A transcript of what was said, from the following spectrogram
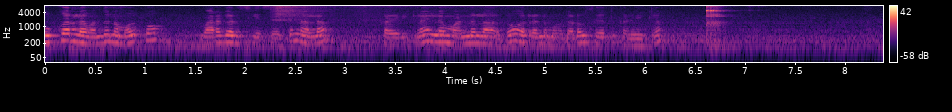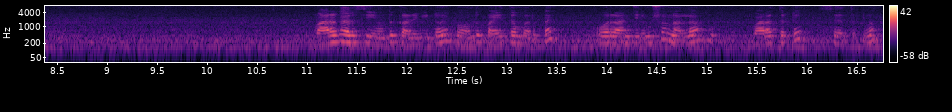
குக்கரில் வந்து நம்ம இப்போ வரகரிசியை சேர்த்து நல்லா கழுவிக்கலாம். இல்லை மண்ணெலாம் இருக்கும். ஒரு ரெண்டு மூணு தடவை சேர்த்து கழுவிக்கலாம். வரகரிசியை வந்து கழுவிட்டோம். இப்போ வந்து பைத்தம்பருப்பை ஒரு அஞ்சு நிமிஷம் நல்லா வறுத்துட்டு சேர்த்துக்கலாம்.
